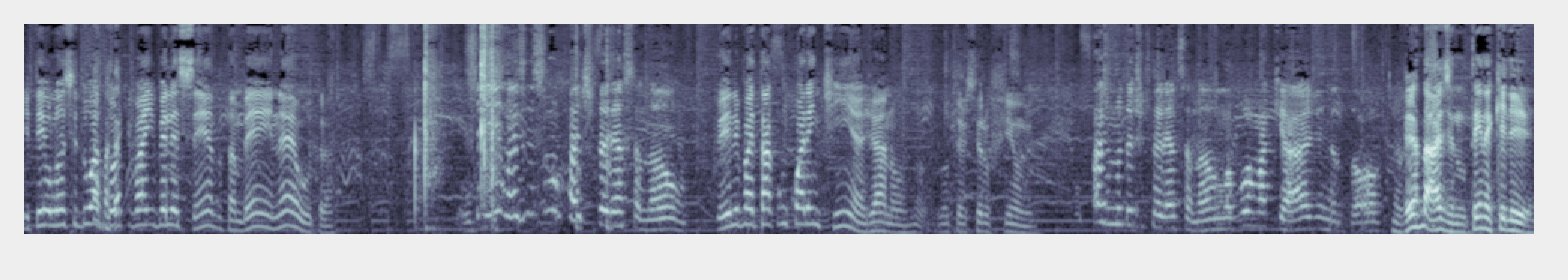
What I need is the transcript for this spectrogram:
E tem o lance do ah, ator é... que vai envelhecendo também, né, Ultra? Sim, mas isso não faz diferença, não. Ele vai estar tá com quarentinha já no, no, no terceiro filme faz muita diferença não. Uma boa maquiagem resolve. Verdade, não tem naquele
